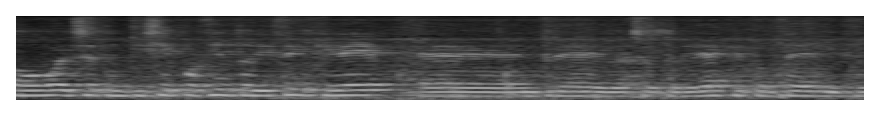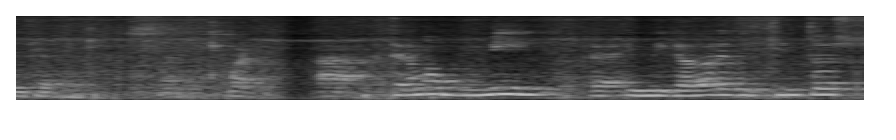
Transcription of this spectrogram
O el 76% dicen que eh, entre las autoridades que conceden licencias Bueno, ah, tenemos mil eh, indicadores distintos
